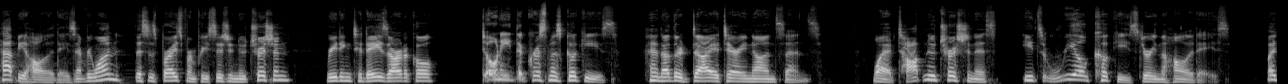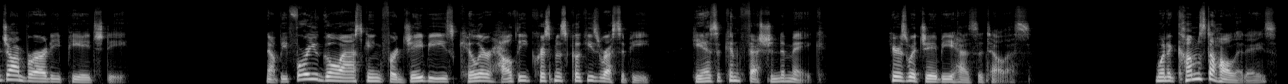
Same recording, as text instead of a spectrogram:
Happy holidays, everyone. This is Bryce from Precision Nutrition, reading today's article Don't Eat the Christmas Cookies and Other Dietary Nonsense Why a Top Nutritionist Eats Real Cookies During the Holidays by John Berardi, PhD. Now, before you go asking for JB's killer healthy Christmas cookies recipe, he has a confession to make. Here's what JB has to tell us. When it comes to holidays,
